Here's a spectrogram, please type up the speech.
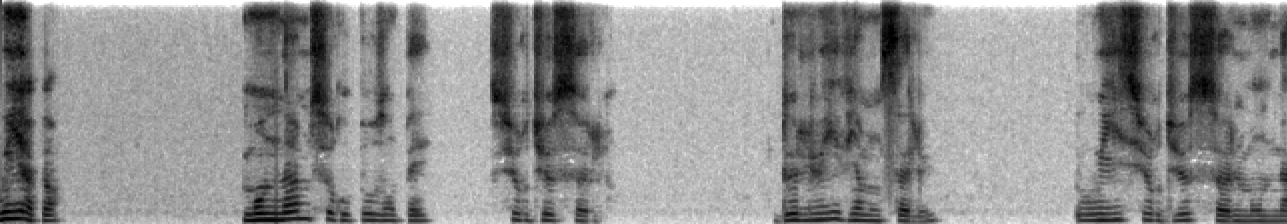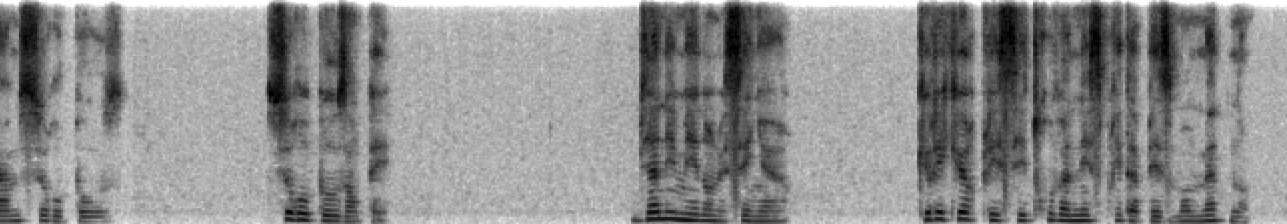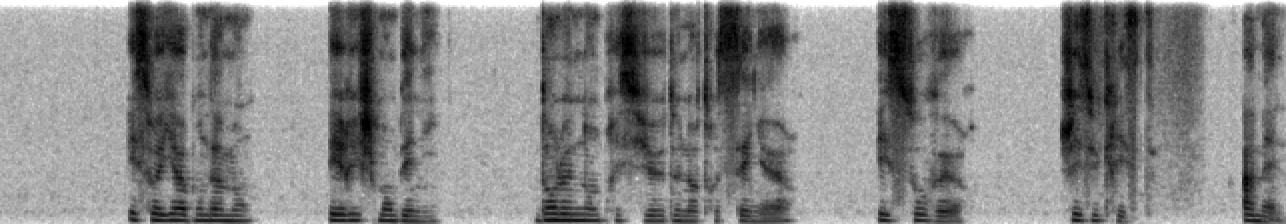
Oui, Abba. Mon âme se repose en paix sur Dieu seul. De lui vient mon salut. Oui, sur Dieu seul mon âme se repose, se repose en paix. Bien-aimés dans le Seigneur, que les cœurs blessés trouvent un esprit d'apaisement maintenant, et soyez abondamment et richement béni, dans le nom précieux de notre Seigneur et Sauveur, Jésus-Christ. Amen.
